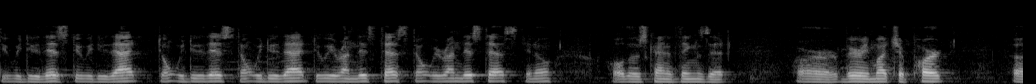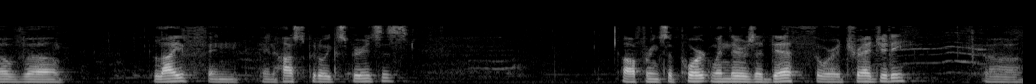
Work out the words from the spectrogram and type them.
Do we do this? Do we do that? Don't we do this? Don't we do that? Do we run this test? Don't we run this test? You know, all those kind of things that are very much a part of uh, life and, and hospital experiences, offering support when there's a death or a tragedy uh,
